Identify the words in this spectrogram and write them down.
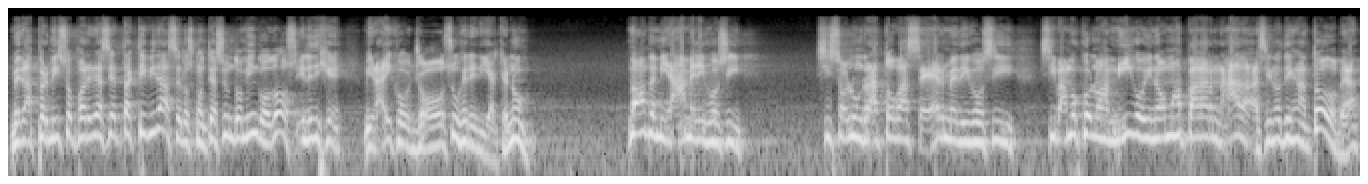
¿me das permiso para ir a cierta actividad? Se los conté hace un domingo o dos. Y le dije, mira hijo, yo sugeriría que no. No, hombre, mira, me dijo, sí. Si solo un rato va a ser, me dijo, si, si vamos con los amigos y no vamos a pagar nada. Así nos dijeron todos, ¿verdad?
